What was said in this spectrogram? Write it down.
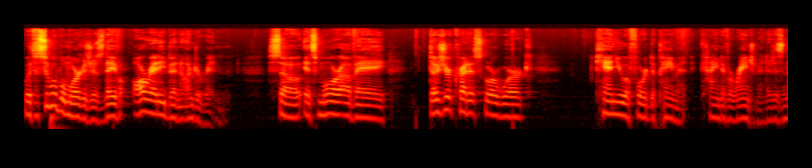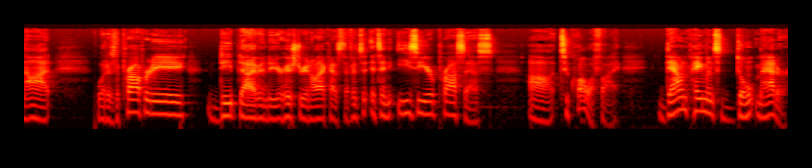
With assumable mortgages, they've already been underwritten. So it's more of a does your credit score work? can you afford the payment kind of arrangement. It is not what is the property, deep dive into your history and all that kind of stuff. It's it's an easier process uh, to qualify. Down payments don't matter.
